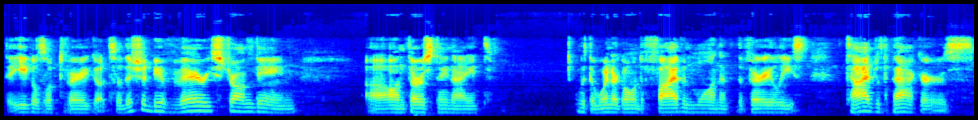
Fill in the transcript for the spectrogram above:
the Eagles looked very good. So this should be a very strong game uh, on Thursday night, with the winner going to five and one at the very least, tied with the Packers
